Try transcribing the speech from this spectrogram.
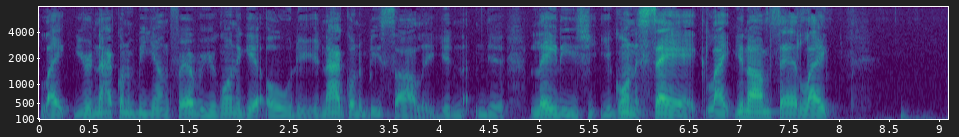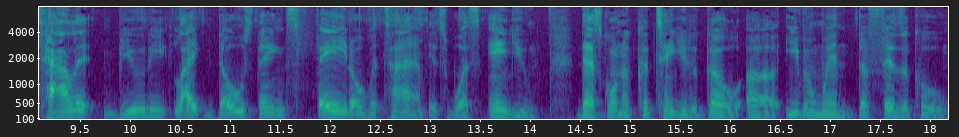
Like you're not going to be young forever. You're going to get older. You're not going to be solid. You're, you're ladies. You're going to sag. Like you know what I'm saying. Like talent, beauty, like those things fade over time. It's what's in you that's going to continue to go, uh, even when the physical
